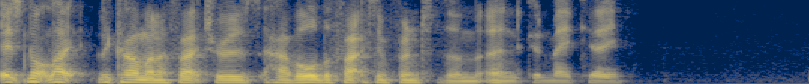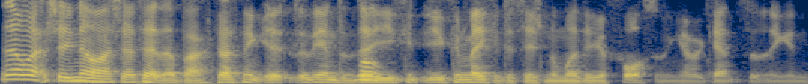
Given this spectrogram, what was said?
it's not like the car manufacturers have all the facts in front of them and can make a no, actually, no. Actually, I take that back. I think it, at the end of the Well- day, you can you can make a decision on whether you're for something or against something, and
